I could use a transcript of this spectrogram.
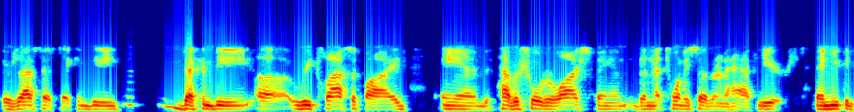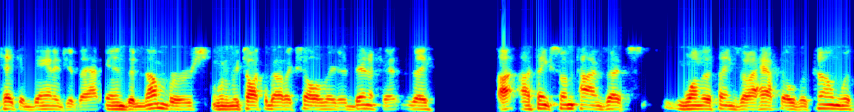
there's assets that can be that can be uh, reclassified and have a shorter lifespan than that 27 and a half years. And you can take advantage of that. And the numbers, when we talk about accelerated benefit, they, I, I think sometimes that's one of the things that I have to overcome with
